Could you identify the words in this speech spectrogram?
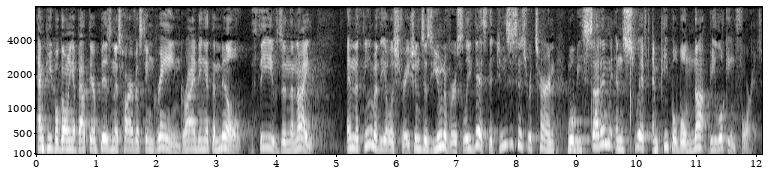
and people going about their business harvesting grain, grinding at the mill, thieves in the night. And the theme of the illustrations is universally this that Jesus' return will be sudden and swift, and people will not be looking for it.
